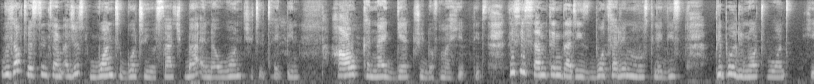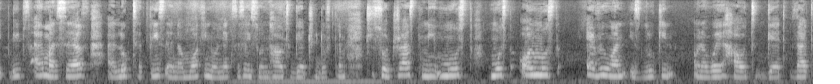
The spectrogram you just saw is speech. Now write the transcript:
without wasting time i just want to go to your search bar and i want you to type in how can i get rid of my hip dips? This is something that is bothering most ladies. People do not want hip dips. I myself i looked at this and i'm working on exercise on how to get rid of them. So trust me most most almost everyone is looking on a way how to get that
